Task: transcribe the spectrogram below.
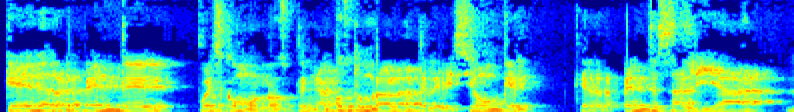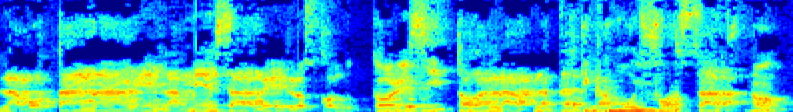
que de repente, pues como nos tenía acostumbrado la televisión, que, que de repente salía la botana en la mesa de los conductores y toda la, la plática muy forzada, ¿no?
